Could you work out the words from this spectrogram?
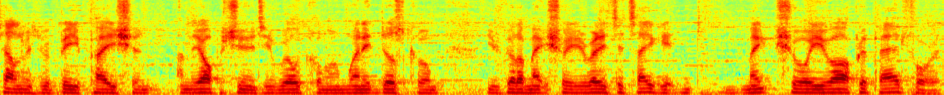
telling me to be patient and the opportunity will come and when it does come, you've got to make sure you're ready to take it and make sure you are prepared for it.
